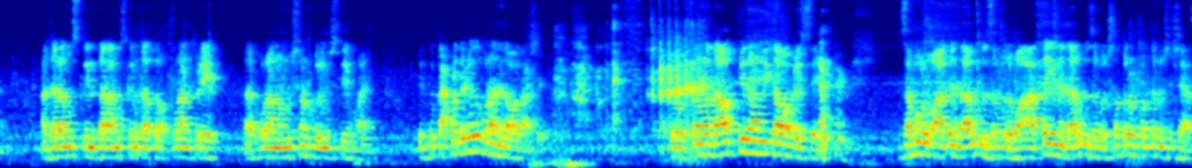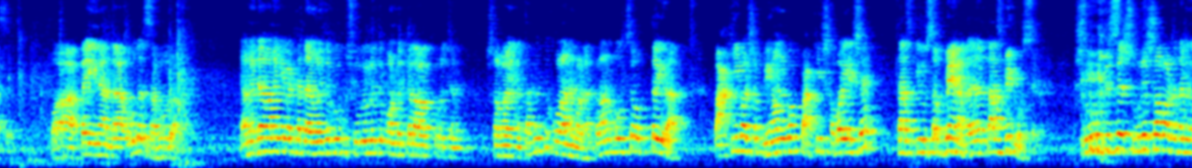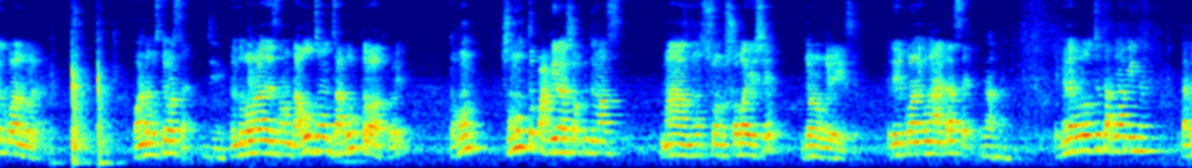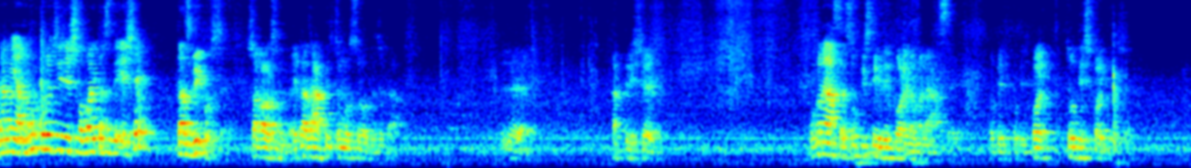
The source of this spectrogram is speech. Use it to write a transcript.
আর যারা মুসলিম, তারা মুসলিম, তারা তো কোরআন করে কোরআন অনুসরণ করে মুসলিম হয়। কিন্তু কাপড়দেরকে তো কোরআনে দাওয়াত আসে। তো সালমান দাওয়াতকে যেমন দেওয়া হয়েছে ও আতে দাউদ আতাইনা দাউদ 17 পর্যন্ত শেষে আছে। আতাইনা দাউদ কারণ এটা ব্যাখ্যা দেয়, উনি তো খুব সুরলিত কণ্ঠে তেলাওয়াত করেছেন সবাই না তাহলে তো কোরআনে বলে কোরআন বলছে অত্যাইরা। পাখি বা সব বিহঙ্গ পাখি সবাই এসে তাসবি উসাব্বে না তাদের তাসবি করছে। সুর দিছে সুরে সব আছে তাকে কোরআন বলে। কোরআনটা বুঝতে পারছেন? কিন্তু বলা হয় যে দাউদ যখন জাবুর তেলাওয়াত করে তখন সমস্ত পাখিরা সব কিছু মাছ মাছ মৎস্য সবাই এসে জড়ো হয়ে গেছে। এটা কোরআনে কোনো আয়াত আছে? না। এখানে বলা হচ্ছে তাকে আমি তাকে আমি এমন করেছি যে সবাই তার সাথে এসে তাসবি করছে সকাল সন্ধ্যা। এটা আটত্রিশ নম্বর সুরতে যেটা আটত্রিশে ওখানে আছে চব্বিশ তিরিশ দিন পরে ওখানে আছে। চব্বিশ পঁচিশ চৌত্রিশ পঁয়ত্রিশ।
